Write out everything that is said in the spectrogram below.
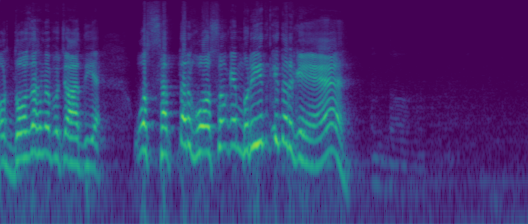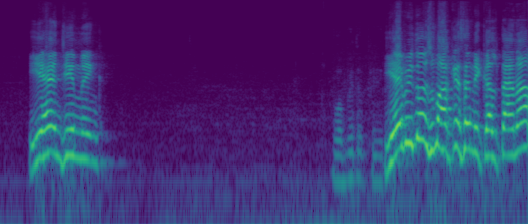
और दोजख में पहुँचा दिया। वो सत्तर गोसों के मुरीद किधर गए हैं? ये है इंजीनियरिंग वो भी तो ये भी तो इस वाक्य से निकलता है ना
